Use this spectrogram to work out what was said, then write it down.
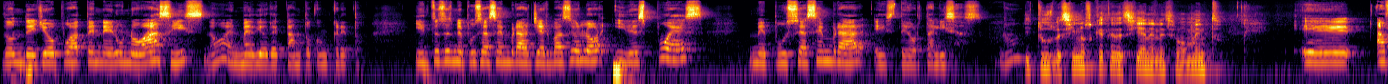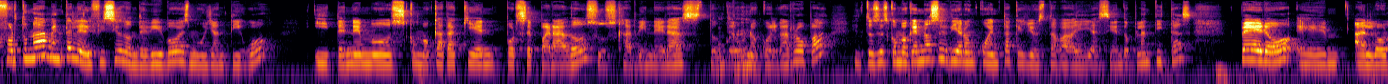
donde yo pueda tener un oasis, ¿no? En medio de tanto concreto. Y entonces me puse a sembrar hierbas de olor y después me puse a sembrar este, hortalizas, ¿no? ¿Y tus vecinos qué te decían en ese momento? Eh, afortunadamente el edificio donde vivo es muy antiguo y tenemos como cada quien por separado sus jardineras donde uno cuelga ropa. Entonces como que no se dieron cuenta que yo estaba ahí haciendo plantitas, pero eh, a lo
